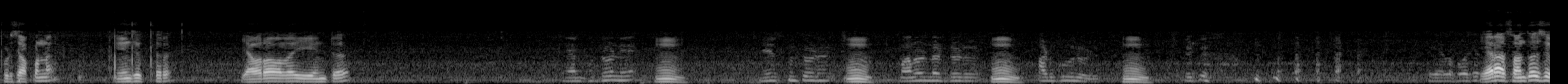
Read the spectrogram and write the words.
ఇప్పుడు చెప్పండి. ఏం చెప్తారు? ఎవరో ఏంటో? నేను గుడ్డోడిని. వేసుకుంటాడు మనోడు నడ్డాడు ఏరా సంతోష్?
